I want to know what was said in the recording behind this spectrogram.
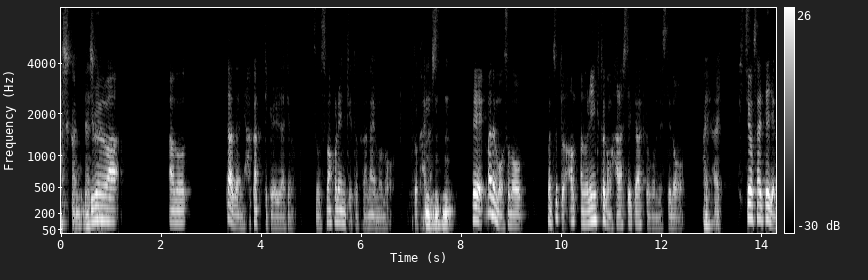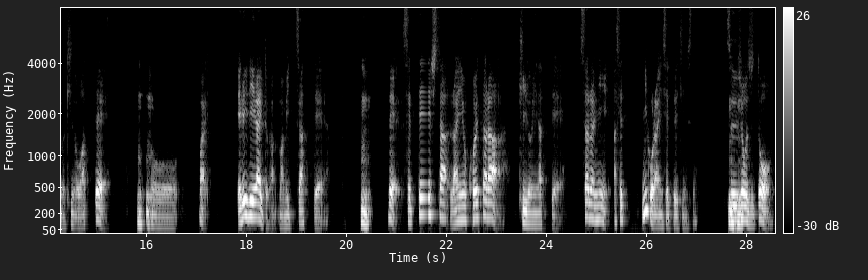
確かに、確かに。自分は、あの、ただ単に測ってくれるだけの、そうスマホ連携とかがないものを買いました。うんうんうんで、まあでも、その、まあ、ちょっとああのリンクとかも貼らせていただくと思うんですけど、はいはい。必要最低限の機能はあって、うんうん。とまあ、LED ライトがまあ3つあって、うんで、設定したラインを超えたら黄色になって、さらにあせ2個ライン設定できるんですね。通常時と、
